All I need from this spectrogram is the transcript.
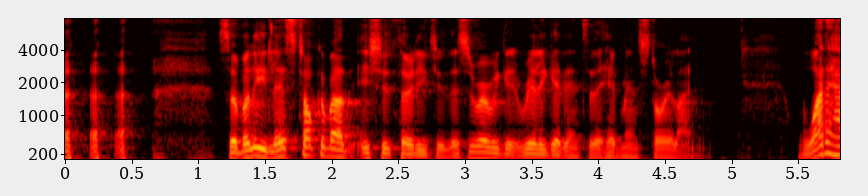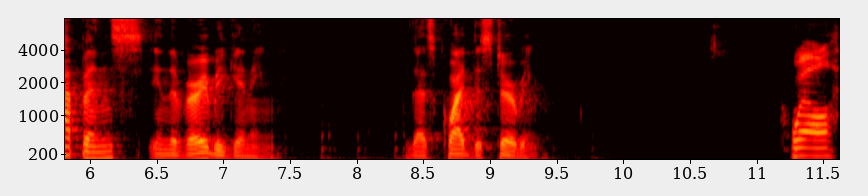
so Billy, let's talk about issue 32 this is where we get really get into the headman storyline. What happens in the very beginning that's quite disturbing? Well,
